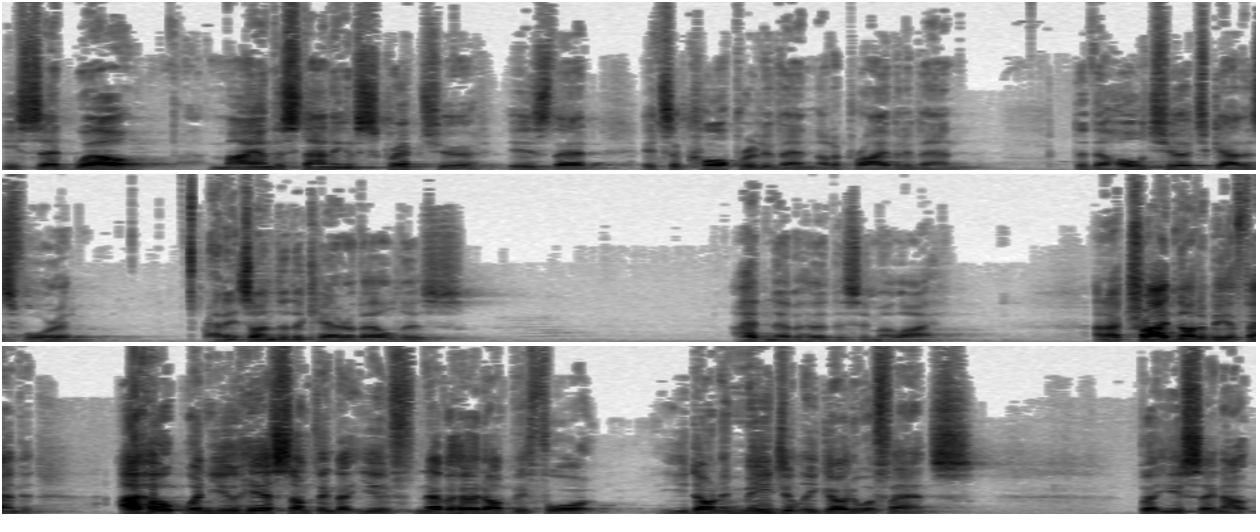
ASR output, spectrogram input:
He said, Well, my understanding of Scripture is that it's a corporate event, not a private event, that the whole church gathers for it, and it's under the care of elders. I had never heard this in my life. And I tried not to be offended. I hope when you hear something that you've never heard of before, you don't immediately go to offense. But you say, now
